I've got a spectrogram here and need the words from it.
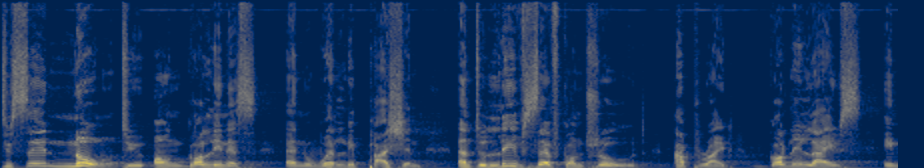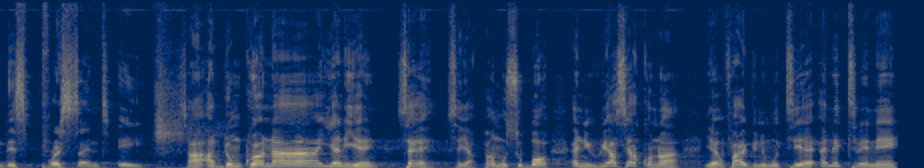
to say no to ungodliness and worldly passion and to live self controlled, upright, godly lives in this present age. saa adom korɔ naa yɛ ne yɛn sɛ sɛ yɛapa musubɔ ne wiase akɔnɔ a yɛmfa adwenemuteɛ ne tenene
